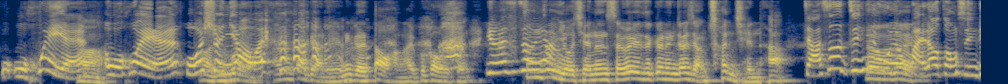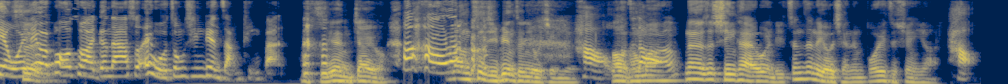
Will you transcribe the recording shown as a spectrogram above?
我我会耶、啊我会耶、我会啊炫耀哎、那代表你 那个道行还不够深。原来是这样真正。有钱人谁会一直跟人家讲赚钱啊？假设今天我有买到中心店，我一定是会抛出来跟大家说，哎、我中心店涨停板。子燕加油，好了，让自己变成有钱人。好，我知懂了。？那个是心态的问题。真正的有钱人不会一直炫耀好，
